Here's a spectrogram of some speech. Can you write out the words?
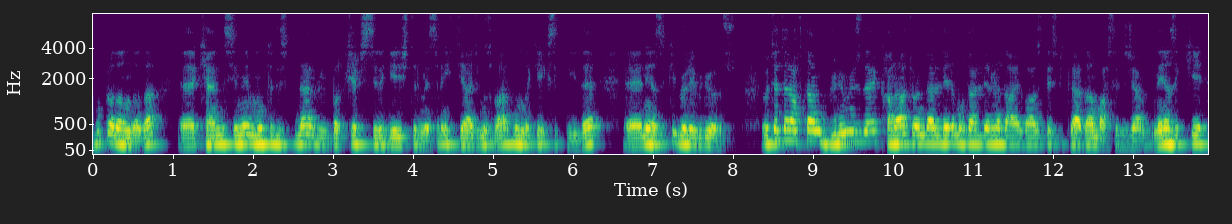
hukuk alanında da kendisini multidisipliner bir bakış açısıyla geliştirmesine ihtiyacımız var. Bundaki eksikliği de e, ne yazık ki görebiliyoruz. Öte taraftan günümüzde kanaat önderleri modellerine dair bazı tespitlerden bahsedeceğim. Ne yazık ki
